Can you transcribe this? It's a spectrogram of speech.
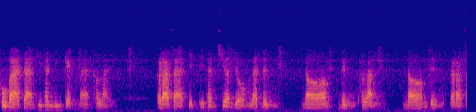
ครูบาอาจารย์ที่ท่านยิ่งเก่งมากเท่าไหร่ กระแสจิตที่ท่านเชื่อมโยงและดึง น้อมดึงพลัง น้อมดึงกระแส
